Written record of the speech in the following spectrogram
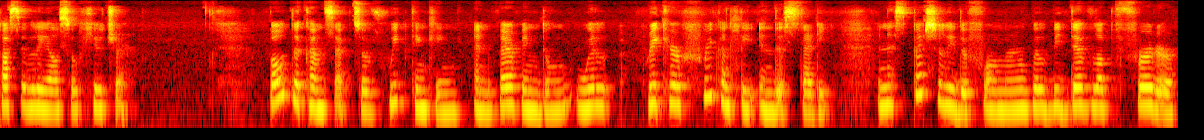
possibly also future. Both the concepts of weak thinking and Verwindung will recur frequently in this study, and especially the former will be developed further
